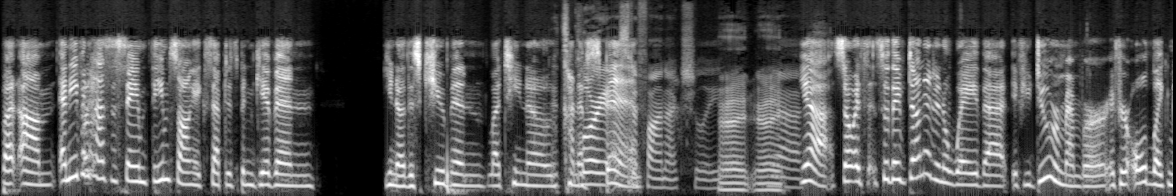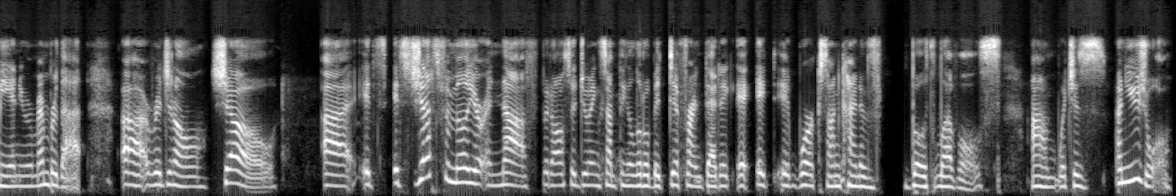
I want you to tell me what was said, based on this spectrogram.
But um, and even has the same theme song, except it's been given, you know, this Cuban Latino It's kind Gloria of spin. Estefan, actually. Right. Right. Yeah. Yeah, so it's so they've done it in a way that if you do remember, if you're old like me and you remember that uh, original show, uh, it's it's just familiar enough, but also doing something a little bit different that it it, it works on kind of both levels, um, which is unusual.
